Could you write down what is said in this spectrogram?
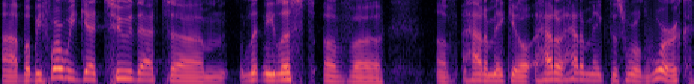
Uh, but before we get to that um, litany list of uh, of how to make it how to how to make this world work,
